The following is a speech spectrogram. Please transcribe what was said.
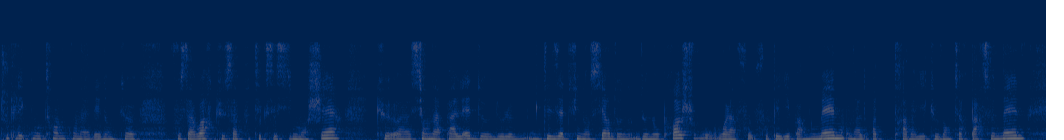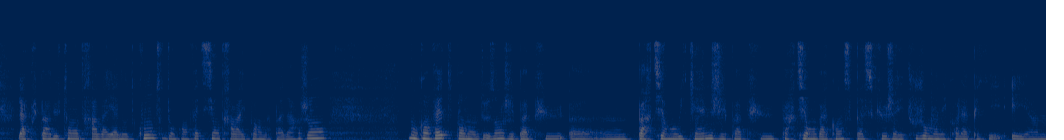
toutes les contraintes qu'on avait. Donc faut savoir que ça coûte excessivement cher, que euh, si on n'a pas l'aide de, des aides financières de, nos proches, voilà, faut, faut payer par nous-mêmes. On a le droit de travailler que 20 heures par semaine. La plupart du temps, on travaille à notre compte. Donc en fait, si on travaille pas, on n'a pas d'argent. Donc en fait, pendant deux ans, j'ai pas pu euh, partir en week-end, j'ai pas pu partir en vacances parce que j'avais toujours mon école à payer et euh,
